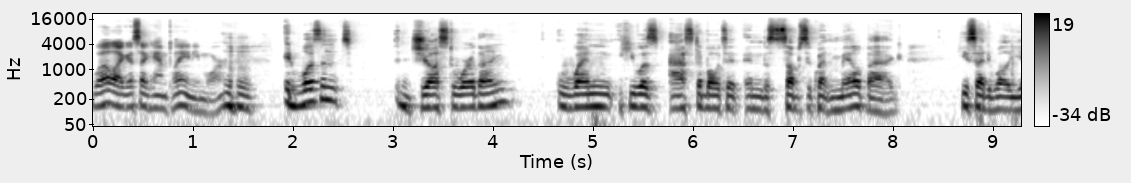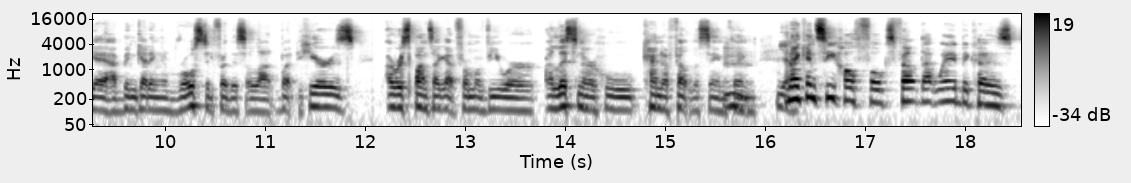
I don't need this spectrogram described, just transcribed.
well, I guess I can't play anymore. it wasn't just Wertheim when he was asked about it in the subsequent mailbag, he said, "Well, yeah, I've been getting roasted for this a lot, but here's a response I got from a viewer, a listener who kind of felt the same mm, thing." yeah. And I can see how folks felt that way because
